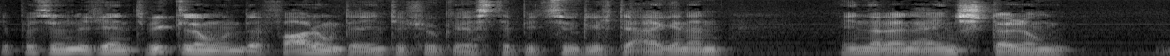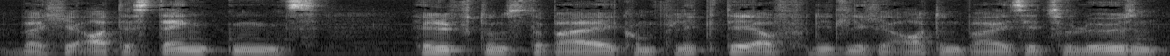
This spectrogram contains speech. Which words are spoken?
die persönliche Entwicklung und Erfahrung der Interviewgäste bezüglich der eigenen inneren Einstellung, welche Art des Denkens hilft uns dabei, Konflikte auf friedliche Art und Weise zu lösen,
